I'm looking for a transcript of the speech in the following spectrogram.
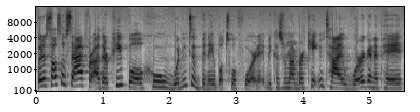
But it's also sad for other people who wouldn't have been able to afford it. Because remember Kate and Ty were going to pay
